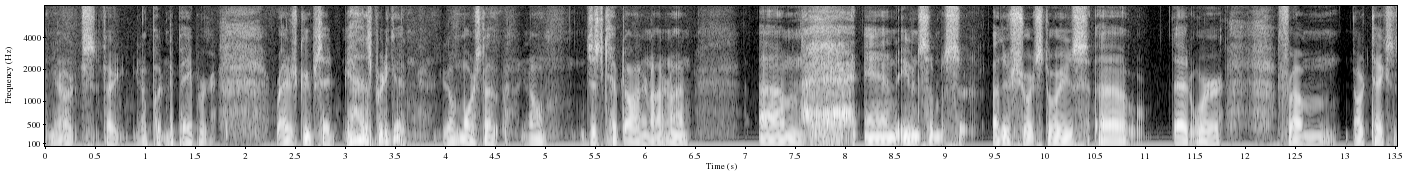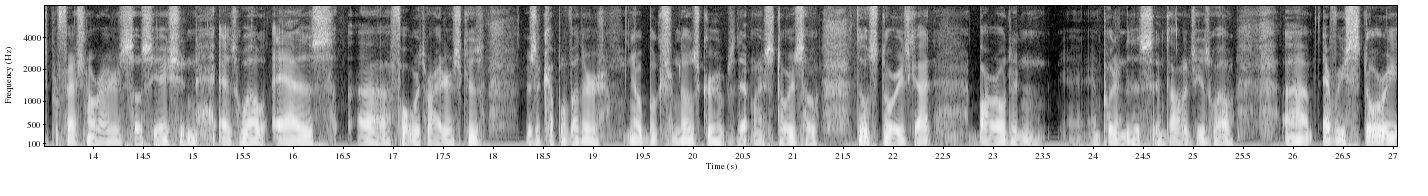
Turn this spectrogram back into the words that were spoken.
You know, start, you know, putting to paper. Writers group said, yeah, that's pretty good. You know, more stuff. You know, just kept on and on and on. Um, and even some other short stories uh, that were from North Texas Professional Writers Association as well as uh, Fort Worth Writers because there's a couple of other you know books from those groups that my stories so those stories got borrowed and and put into this anthology as well. Uh, every story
